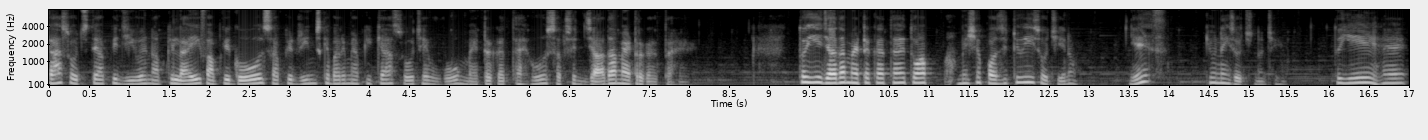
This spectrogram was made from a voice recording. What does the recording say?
क्या सोचते हैं, आपके जीवन, आपकी लाइफ आपके गोल्स आपके ड्रीम्स के बारे में आपकी क्या सोच है, वो मैटर करता है, वो सबसे ज़्यादा मैटर करता है। तो ये ज़्यादा मैटर करता है तो आप हमेशा पॉजिटिव ही सोचिए ना। यस क्यों नहीं सोचना चाहिए? तो ये है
